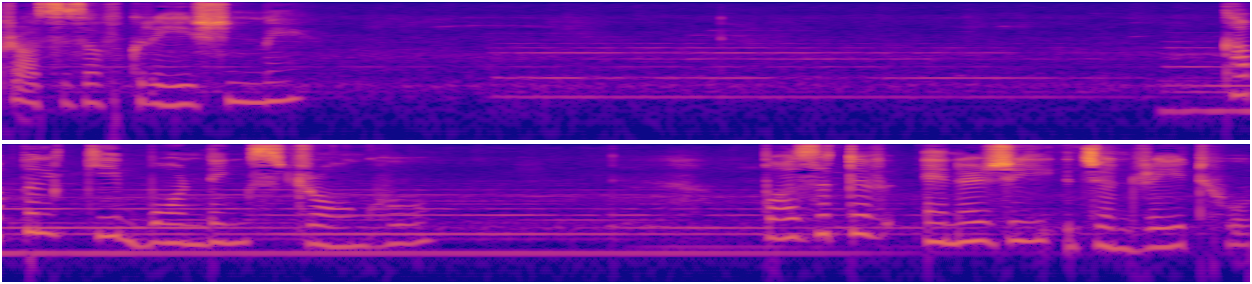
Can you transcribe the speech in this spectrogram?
प्रोसेस ऑफ़ क्रिएशन में कपल की बॉन्डिंग स्ट्रॉन्ग हो। पॉजिटिव एनर्जी जनरेट हो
